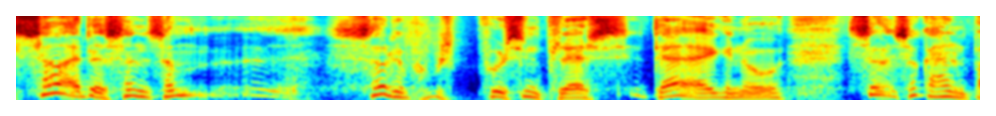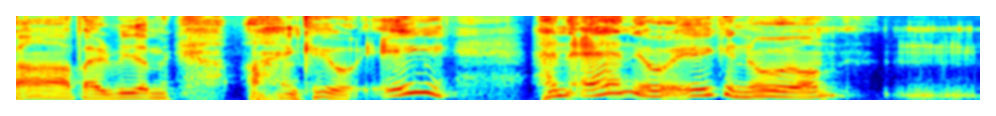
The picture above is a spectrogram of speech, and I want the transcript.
så er det sådan, som, så er det på, på sin plads. Der er ikke noget. Så, så kan han bare arbejde videre med. Og han kan jo ikke, han aner jo ikke noget om, mm,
